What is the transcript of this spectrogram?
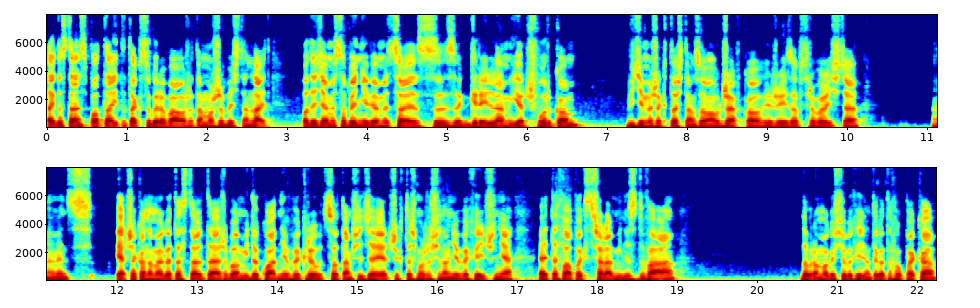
tak dostałem spota i to tak sugerowało, że tam może być ten light. Podjedziemy sobie, nie wiemy co jest z, grillem i E4. Widzimy, że ktoś tam złamał drzewko, jeżeli zaobserwowaliście. E, Więc ja czekam na mojego testa LT, żeby on mi dokładnie wykrył, co tam się dzieje, czy ktoś może się na mnie wychylić, czy nie. E, TVP strzela minus 2. Dobra, mogę się wychylić na tego TVP-ka.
